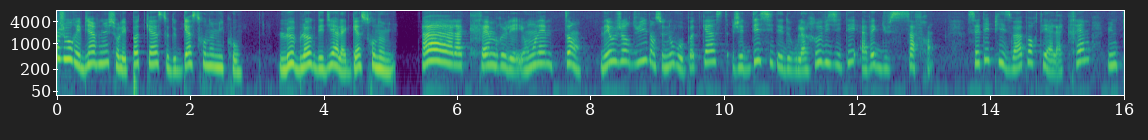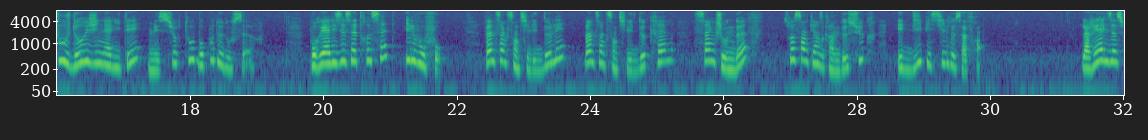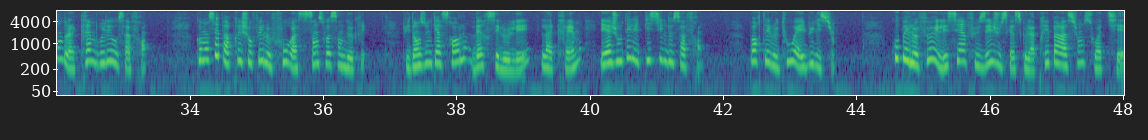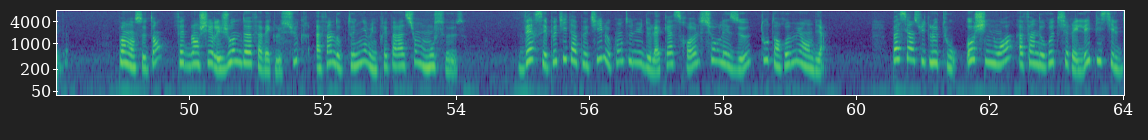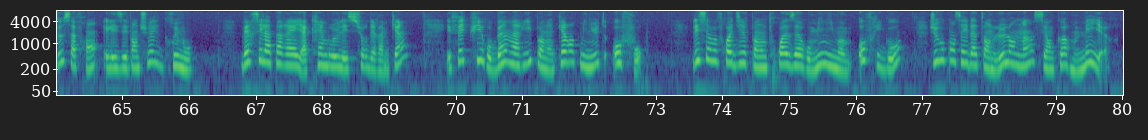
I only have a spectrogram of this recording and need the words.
Bonjour et bienvenue sur les podcasts de Gastronomico, le blog dédié à la gastronomie. Ah, la crème brûlée, on l'aime tant Mais aujourd'hui, dans ce nouveau podcast, j'ai décidé de vous la revisiter avec du safran. Cette épice va apporter à la crème une touche d'originalité, mais surtout beaucoup de douceur. Pour réaliser cette recette, il vous faut 25 cl de lait, 25 cl de crème, 5 jaunes d'œufs, 75 g de sucre et 10 pistils de safran. La réalisation de la crème brûlée au safran. Commencez par préchauffer le four à 160 degrés. Puis dans une casserole, versez le lait, la crème et ajoutez les pistils de safran. Portez le tout à ébullition. Coupez le feu et laissez infuser jusqu'à ce que la préparation soit tiède. Pendant ce temps, faites blanchir les jaunes d'œufs avec le sucre afin d'obtenir une préparation mousseuse. Versez petit à petit le contenu de la casserole sur les œufs tout en remuant bien. Passez ensuite le tout au chinois afin de retirer les pistils de safran et les éventuels grumeaux. Versez l'appareil à crème brûlée sur des ramequins et faites cuire au bain-marie pendant 40 minutes au four. Laissez refroidir pendant 3 heures au minimum au frigo. Je vous conseille d'attendre le lendemain, c'est encore meilleur.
